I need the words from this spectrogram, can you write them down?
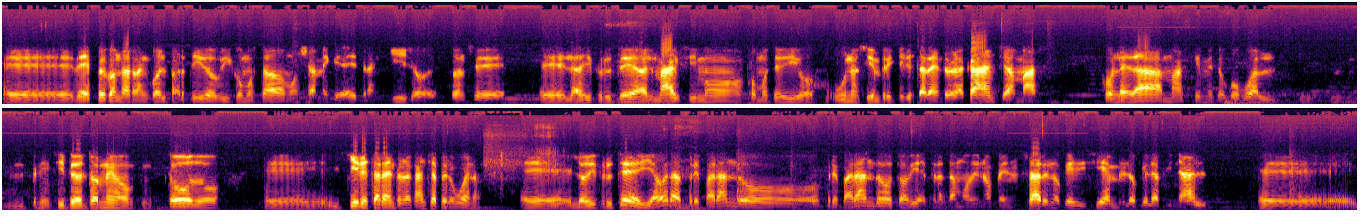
Eh, después cuando arrancó el partido vi cómo estábamos, ya me quedé tranquilo, entonces eh, la disfruté al máximo, como te digo, uno siempre quiere estar adentro de la cancha, más con la edad, más que me tocó jugar el principio del torneo todo, eh, quiere estar adentro de la cancha, pero bueno, eh, lo disfruté. Y ahora preparando, preparando, todavía tratamos de no pensar en lo que es diciembre, lo que es la final, eh,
